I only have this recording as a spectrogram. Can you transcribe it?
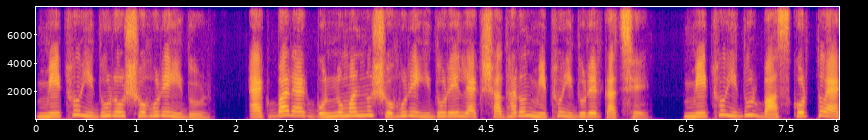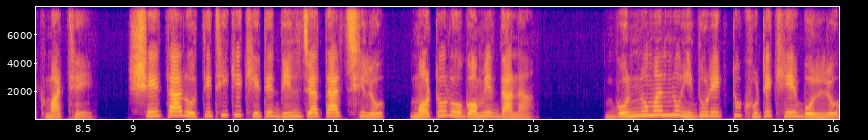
মেঠো ইঁদুর ও শহুরে ইঁদুর। একবার এক গণ্যমান্য শহুরে ইঁদুর এল এক সাধারণ মেঠো ইঁদুরের কাছে। মেঠো ইঁদুর বাস করত এক মাঠে। সে তার অতিথিকে খেতে দিল যা তার ছিল, মটর ও গমের দানা। গণ্যমান্য ইঁদুর একটু খুঁটে খেয়ে বলল,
